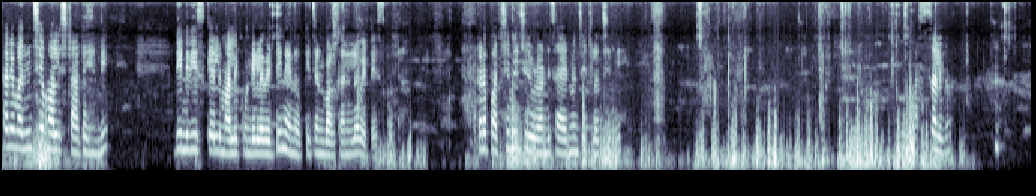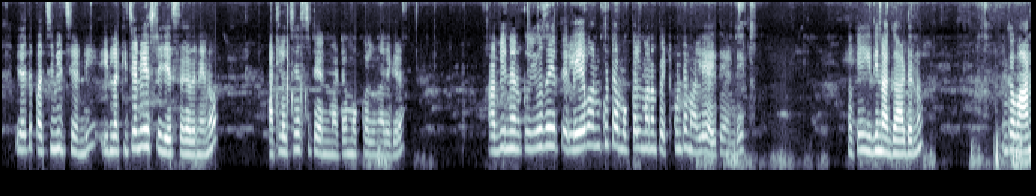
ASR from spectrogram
కానీ మంచిగా మళ్ళీ స్టార్ట్ అయింది దీన్ని తీసుకెళ్ళి మళ్ళీ కుండీలో పెట్టి నేను కిచెన్ బాల్కనీలో పెట్టేసుకుంటా. ఇక్కడ పచ్చిమిర్చి చూడండి సైడ్ నుంచి ఎట్లా వచ్చింది. అస్సలుగా ఇదైతే పచ్చిమిర్చి అండి. ఇలా కిచెన్ వేస్ట్ చేస్తాను కదా నేను. అట్లా వచ్చేస్తుంటాయి అనమాట మొక్కలు నా దగ్గర. అవి నాకు యూజ్ అయితే లేవనుకుంటే ఆ మొక్కలు మనం పెట్టుకుంటే మళ్ళీ అవుతాయండి ఓకే ఇది నా గార్డెను. ఇంకా వాన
